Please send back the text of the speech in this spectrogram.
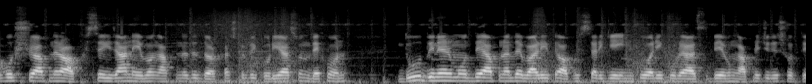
অবশ্যই আপনারা অফিসে যান এবং আপনাদের দরখাস্তটি করিয়ে আসুন। দেখুন, দুদিনের মধ্যে আপনাদের বাড়িতে অফিসার গিয়ে ইনকোয়ারি করে আসবে এবং আপনি যদি সত্যি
